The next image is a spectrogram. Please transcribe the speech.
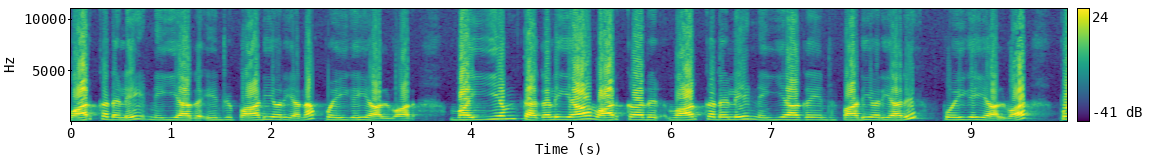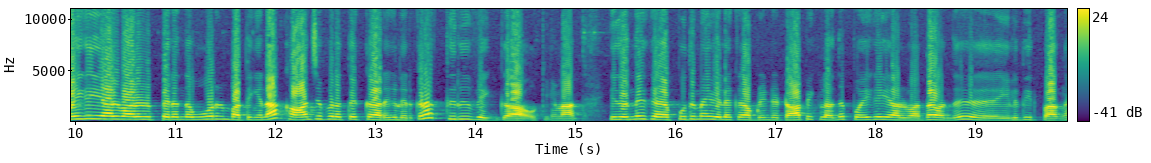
வார்க்கடலே நெய்யாக என்று பாடியவர் யானா பொய்கை ஆழ்வார். வையம் தகலியா வார்க்காடு வார்க்கடலே நெய்யாக என்று பாடியவர் யாரு? பொய்கை ஆழ்வார் பொய்கை ஆழ்வார் பிறந்த ஊருன்னு பார்த்தீங்கன்னா காஞ்சிபுரத்துக்கு அருகில் இருக்கிற திருவெக்கா ஓகேங்களா? இது வந்து புதுமை விளக்கு அப்படின்ற டாப்பிக்கில் வந்து பொய்கை ஆழ்வார் தான் வந்து எழுதியிருப்பாங்க.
